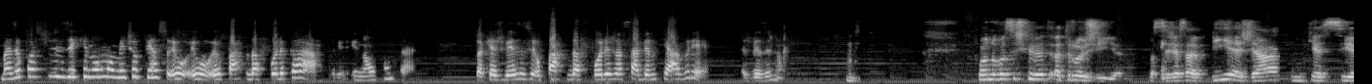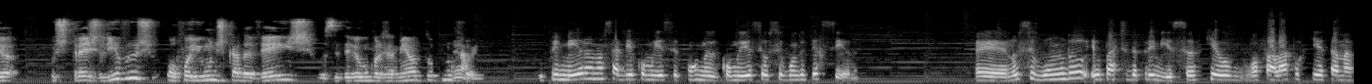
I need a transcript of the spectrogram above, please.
Mas eu posso te dizer que normalmente eu penso, eu, eu, eu parto da folha para a árvore, e não o contrário. Só que às vezes eu parto da folha já sabendo que árvore é às vezes não. Quando você escreveu a trilogia, você já sabia já como que ia ser os três livros ou foi um de cada vez? Você teve algum planejamento? Como não. foi? O primeiro eu não sabia como ia ser, como, ia ser o segundo e o terceiro. É, no segundo, eu parti da premissa, que eu vou falar porque está na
